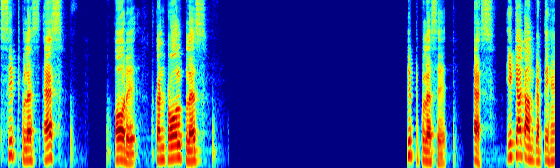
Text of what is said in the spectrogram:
shift plus S और control plus shift plus S ये क्या काम करते हैं?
